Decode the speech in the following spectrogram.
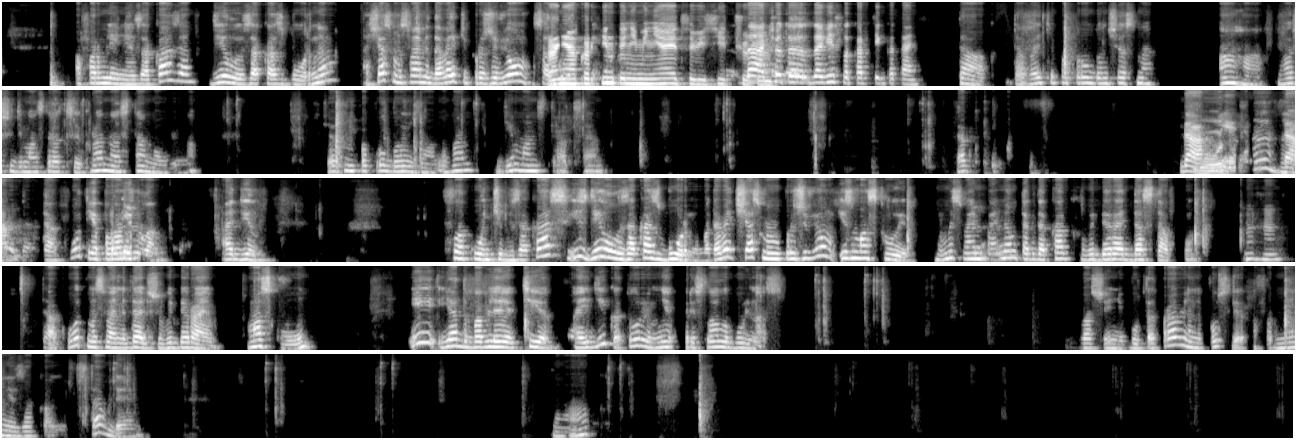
оформления заказа, делаю заказ сборным. А сейчас мы с вами давайте проживем... Таня, а картинка не меняется, висит что-то. Да, что-то зависла картинка, Тань. Так, давайте попробуем сейчас на... Ага, ваша демонстрация экрана остановлена. Сейчас мы попробуем заново. Демонстрация. Так. Да, вот. Угу. да. Так, вот я положила один флакончик в заказ и сделала заказ сборным. А давайте сейчас мы его проживем из Москвы. И мы с вами поймем тогда, как выбирать доставку. Угу. Так, вот мы с вами дальше выбираем Москву. И я добавляю те ID, которые мне прислала Гульнас. Приглашения будут отправлены после оформления заказа. Вставляем. Так.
